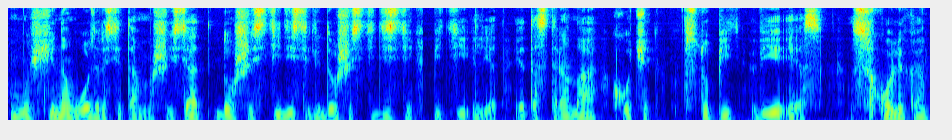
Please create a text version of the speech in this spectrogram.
мужчинам в возрасте там 60 до 60 или до 65 лет. Эта страна хочет вступить в ЕС. сколько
